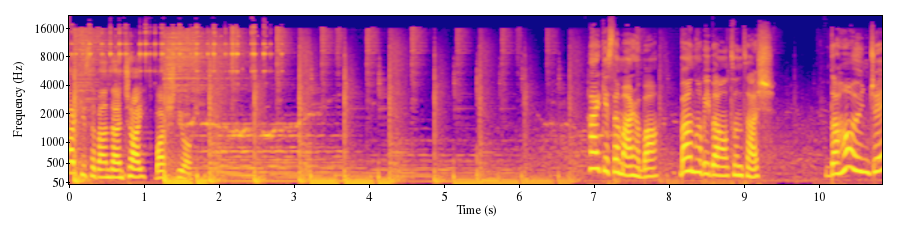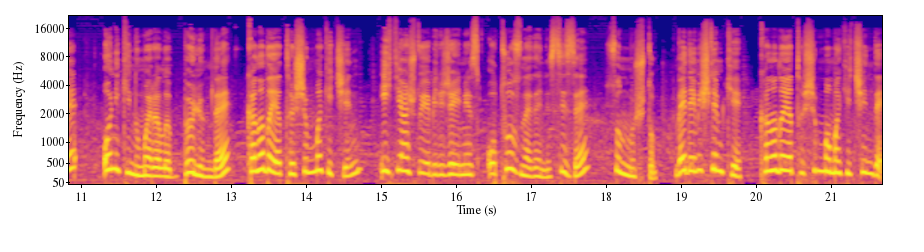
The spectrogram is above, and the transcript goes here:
Herkese benden çay başlıyor. Herkese merhaba. Ben Habibe Altıntaş. Daha önce 12 numaralı bölümde Kanada'ya taşınmak için ihtiyaç duyabileceğiniz 30 nedeni size sunmuştum. Ve demiştim ki Kanada'ya taşınmamak için de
